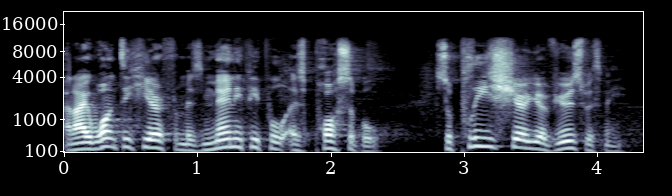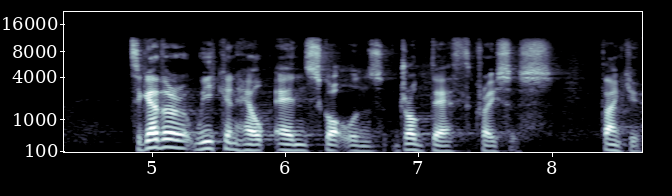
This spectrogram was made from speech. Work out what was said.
and I want to hear from as many people as possible, so please share your views with me. Together we can help end Scotland's drug death crisis. Thank you.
